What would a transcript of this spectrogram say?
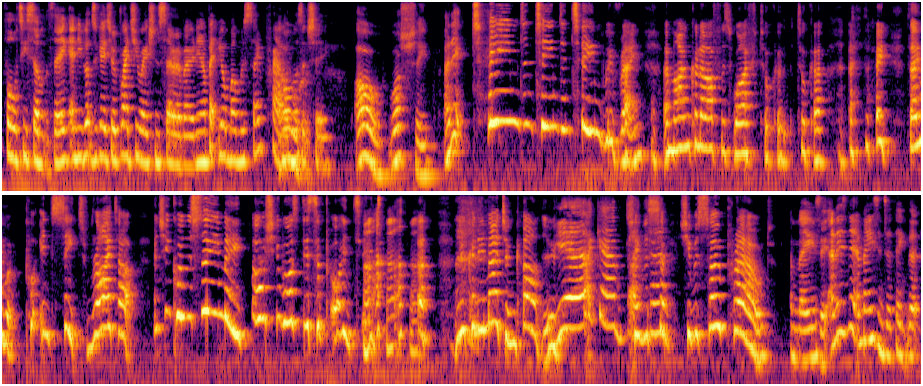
40 something and you got to go to a graduation ceremony. I bet your mum was so proud, Oh. wasn't she? Oh, was she? And it teemed and teemed and teemed with rain. And my uncle Arthur's wife took her, took her. And they they were putting seats right up, and she couldn't see me. Oh, she was disappointed. you can imagine, can't you? Yeah, I can. She I was can. so, she was so proud. Amazing. And isn't it amazing to think that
